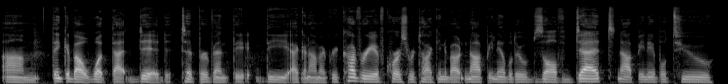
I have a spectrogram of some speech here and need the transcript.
um, think about what that did to prevent the, the economic recovery. Of course, we're talking about not being able to absolve debt, not being able to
